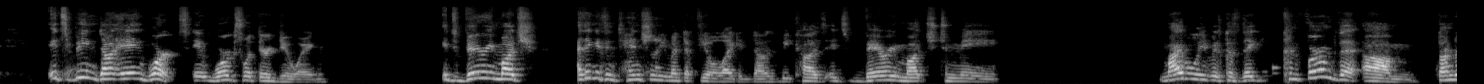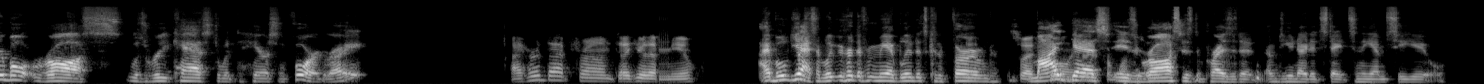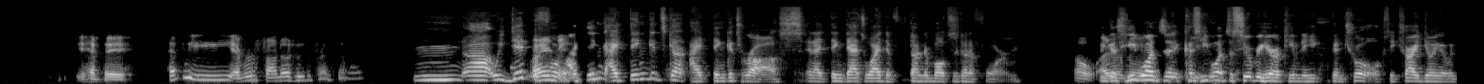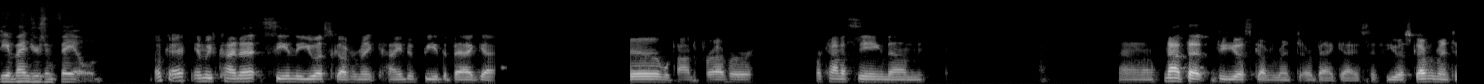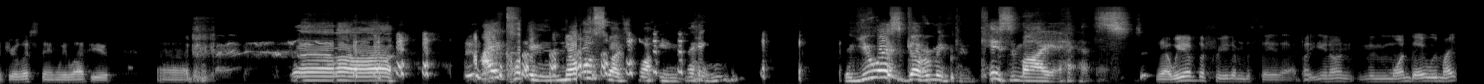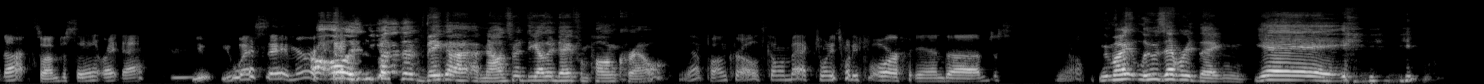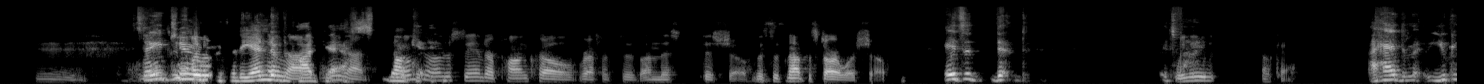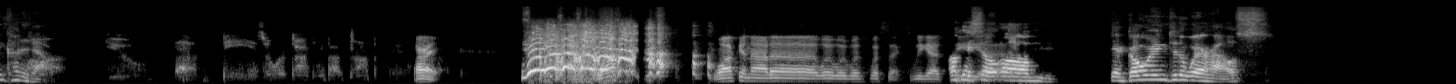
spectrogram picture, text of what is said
it's yeah. being done and it works. It works what they're doing. It's very much. I think it's intentionally meant to feel like it does because it's very much to me. My belief is because they confirmed that um, Thunderbolt Ross was recast with Harrison Ford, right? I heard that from. Did I hear that from you? I believe yes, I believe you heard that from me. I believe it's confirmed. So My guess is Ross is the president of the United States in the MCU. Have they? Have we ever found out who the president was? Mm, uh, we did before. I think. I think it's gonna. I think it's Ross, and I think that's why the Thunderbolts is gonna form. Oh, because he wants a because he wants a superhero team that he can control. Because he tried doing it with the Avengers and failed. Okay, and we've kind of seen the U.S. government kind of be the bad guy. Wakanda forever we're kind of seeing them. I don't know. Not that the U.S. government are bad guys. If U.S. government, if you're listening, we love you. Uh, uh, I claim no such fucking thing. The U.S. government can kiss my ass. Yeah, we have the freedom to say that, but you know, in one day we might not. So I'm just saying it right now. U- USA, America. Oh, oh, is it because of the big uh, announcement the other day from Pong Krell? Yeah, Pong Krell is coming back 2024, and uh, I'm just, you know, we might lose everything. Yay! mm. Stay tuned for the end of the on, podcast. No, don't understand our Pong Krell references on this this show. This is not the Star Wars show. It's a. It's we fine. need. Okay. I had to. You can cut it out so we're talking about Trump. All right. walking out of what, what, what's next? We got okay. so uh, um, they're going to the warehouse.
